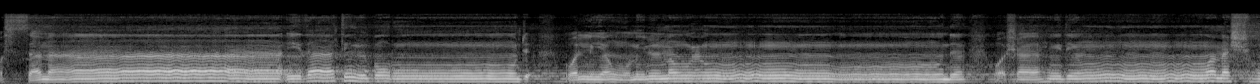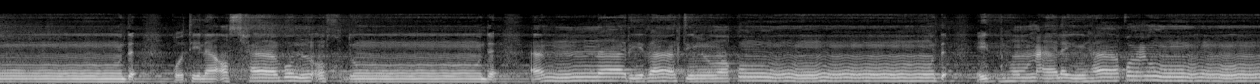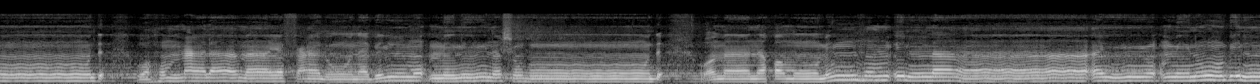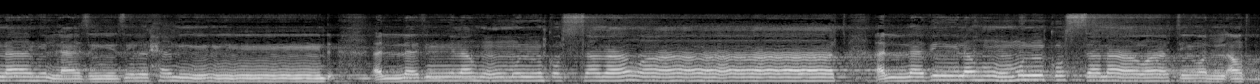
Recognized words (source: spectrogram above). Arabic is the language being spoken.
والسماء ذات البروج واليوم الموعود وشاهد ومشهود قتل أصحاب الأخدود النار ذات الوقود إذ هم عليها قعود وهم على ما يفعلون بالمؤمنين شهود وما نقموا منهم إلا أن يؤمنوا بالله العزيز الحميد الذي له ملك السماوات الذي له ملك السماوات والأرض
